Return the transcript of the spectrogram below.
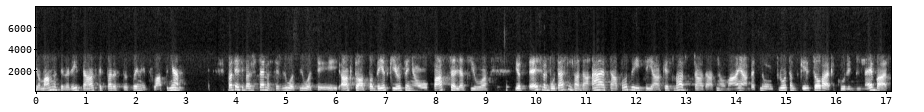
Jo mammas jau ir tās, kas parasti to slimības lapu ņem. Patiesībā šis temats ir ļoti, ļoti aktuāls. Paldies, ka jūs viņu paceļat, jo, jo es varbūt esmu tādā ērtā pozīcijā, ka es varu strādāt no mājām, bet, nu, protams, ir cilvēki, kuri nevar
